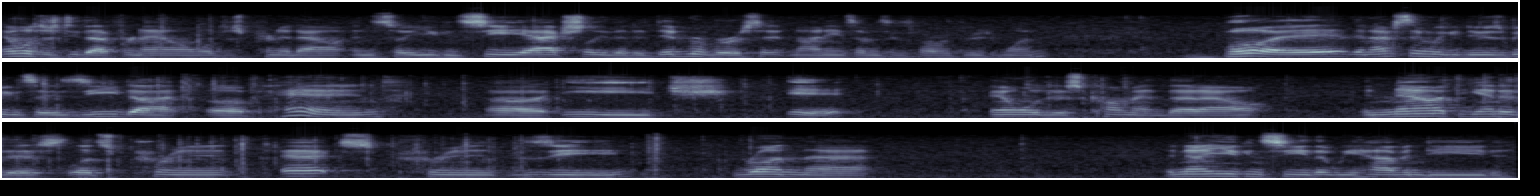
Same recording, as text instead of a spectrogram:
and we'll just do that for now, and we'll just print it out. And so you can see actually that it did reverse it, 987654321. But the next thing we can do is we can say z dot append uh, each it, and we'll just comment that out. And now at the end of this, let's print x, print z, run that. And now you can see that we have indeed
